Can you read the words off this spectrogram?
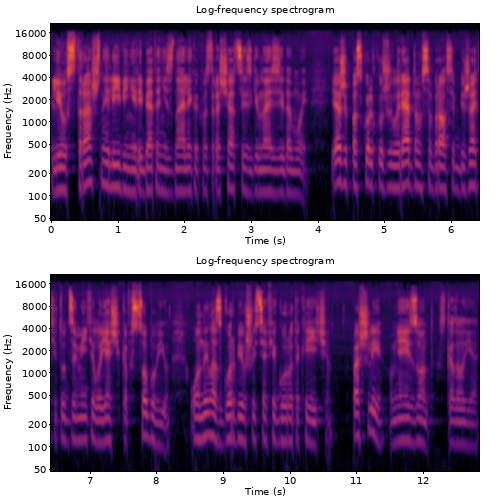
Лил страшный ливень, и ребята не знали, как возвращаться из гимназии домой. Я же, поскольку жил рядом, собрался бежать и тут заметил у ящиков с обувью уныло сгорбившуюся фигуру Такаича. «Пошли, у меня есть зонт», — сказал я,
